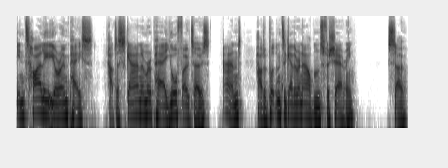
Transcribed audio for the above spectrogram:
entirely at your own pace, how to scan and repair your photos and how to put them together in albums for sharing. So,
